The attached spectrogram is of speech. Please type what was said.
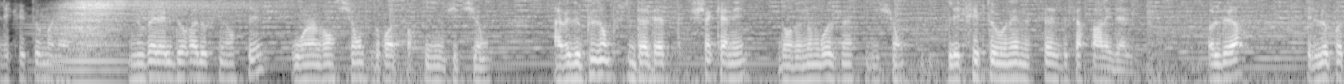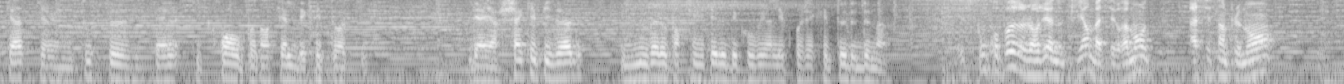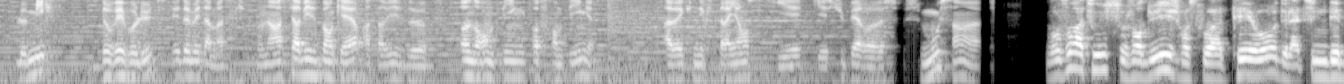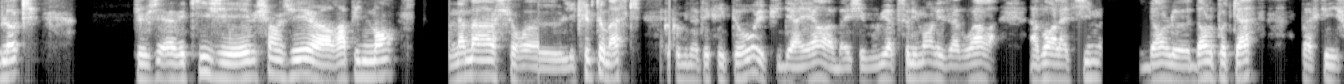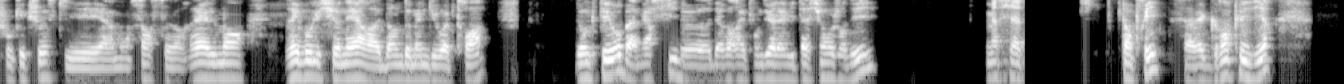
Les crypto-monnaies, nouvel Eldorado financier ou invention tout droit de sortie d'une fiction Avec de plus en plus d'adeptes chaque année dans de nombreuses institutions, les crypto-monnaies ne cessent de faire parler d'elles. Holders, c'est le podcast qui réunit tous ceux et celles qui croient au potentiel des crypto-actifs. Derrière chaque épisode, une nouvelle opportunité de découvrir les projets crypto de demain. ce qu'on propose aujourd'hui à notre client, bah, c'est vraiment assez simplement le mix de Revolut et de Metamask. On a un service bancaire, un service de on-ramping, off-ramping, avec une expérience qui est, qui est super euh, smooth. Hein. Bonjour à tous, aujourd'hui je reçois Théo de la team Débloc, avec qui j'ai échangé euh, rapidement Nama sur euh, les cryptomasques, communauté crypto, et puis derrière bah, j'ai voulu absolument les avoir, avoir la team dans le, dans le podcast parce qu'il faut quelque chose qui est, à mon sens, réellement révolutionnaire euh, dans le domaine du Web 3. Donc Théo, bah, merci d'avoir répondu à l'invitation aujourd'hui. Merci à toi. T'en prie, c'est avec grand plaisir.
